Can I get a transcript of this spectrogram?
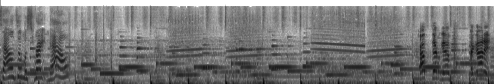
Sounds almost right now. Oh, there we go. I got it.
